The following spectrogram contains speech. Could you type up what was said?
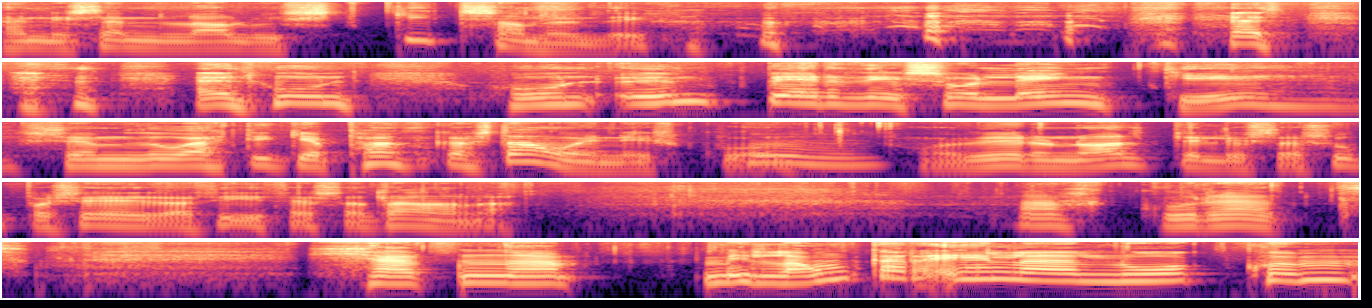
henni er sennilega alveg skýtsam um þig. en, en, en hún, hún umberði svo lengi sem þú ætti ekki að pankast á henni sko. mm. og við erum nú aldrei að súpa segja því þessa dagana Akkurat Hérna, mér langar einlega lokum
